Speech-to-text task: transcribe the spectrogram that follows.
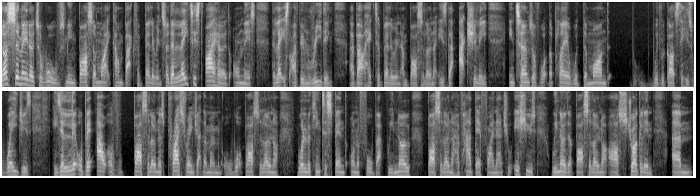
does Semedo to Wolves mean Barca might come back for Bellerin? So the latest I heard on this, the latest I've been reading about Hector Bellerin and Barcelona is that actually, in terms of what the player would demand with regards to his wages, he's a little bit out of Barcelona's price range at the moment or what Barcelona were looking to spend on a fullback. We know Barcelona have had their financial issues. We know that Barcelona are struggling um,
